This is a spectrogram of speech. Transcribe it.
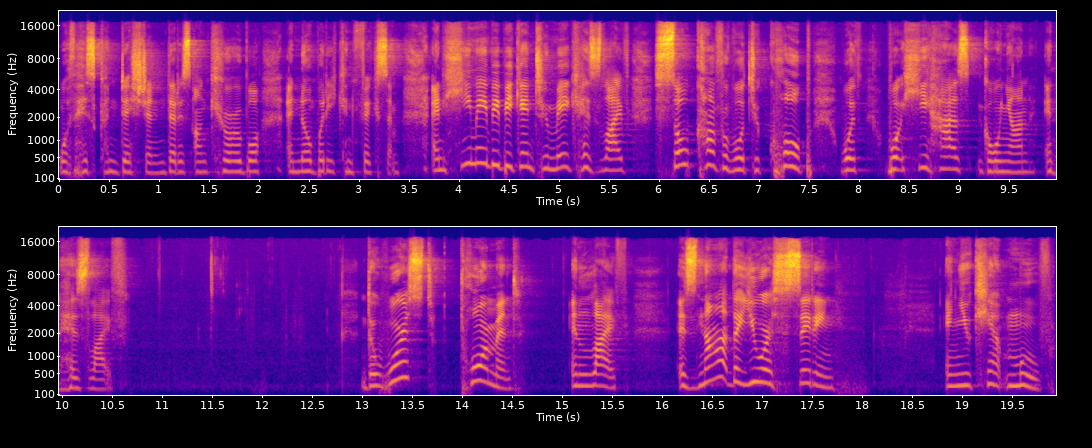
with his condition that is incurable and nobody can fix him. And he maybe begin to make his life so comfortable to cope with what he has going on in his life. The worst torment in life is not that you are sitting and you can't move,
